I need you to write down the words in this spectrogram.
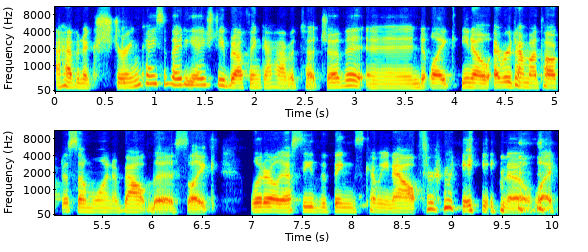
I have an extreme case of ADHD, but I think I have a touch of it. And like, you know, every time I talk to someone about this, like literally I see the things coming out through me, you know, like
